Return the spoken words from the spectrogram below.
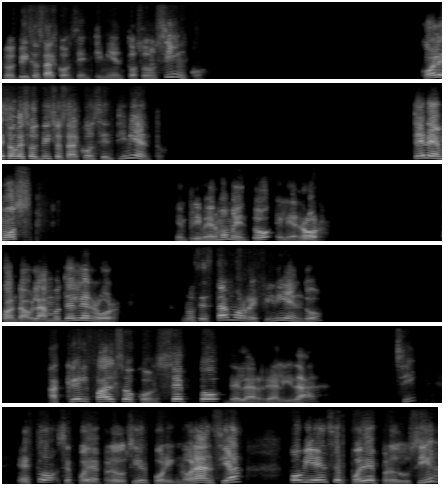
los vicios al consentimiento son cinco. ¿Cuáles son esos vicios al consentimiento? Tenemos, en primer momento, el error. Cuando hablamos del error, nos estamos refiriendo a aquel falso concepto de la realidad. Esto se puede producir por ignorancia o bien se puede producir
